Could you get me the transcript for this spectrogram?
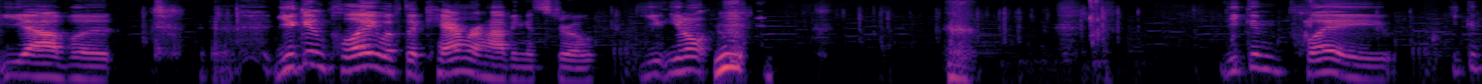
Yeah, but you can play with the camera having a stroke. You you don't. you can play. You could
